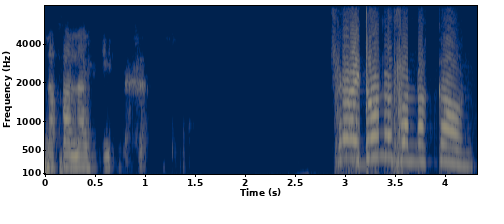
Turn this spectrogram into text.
nakalagin na. Sir, I don't have an account.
